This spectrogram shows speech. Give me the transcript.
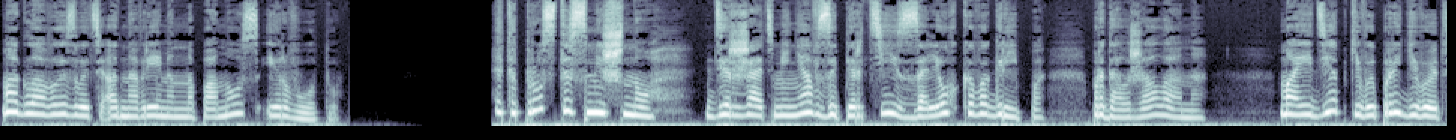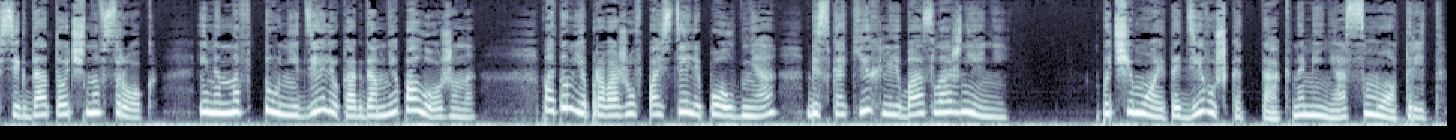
могла вызвать одновременно понос и рвоту. «Это просто смешно», держать меня в заперти из-за легкого гриппа», — продолжала она. «Мои детки выпрыгивают всегда точно в срок, именно в ту неделю, когда мне положено. Потом я провожу в постели полдня без каких-либо осложнений. Почему эта девушка так на меня смотрит?»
